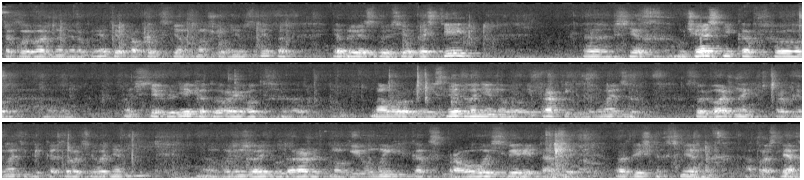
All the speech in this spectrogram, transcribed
такое важное мероприятие проходит в стенах нашего университета. Я приветствую всех гостей, Э, всех участников, э, всех людей, которые вот э, на уровне исследования, на уровне практики занимаются столь важной проблематикой, которая сегодня, будем говорить, будоражит многие умы, как в правовой сфере, так и в различных смежных отраслях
